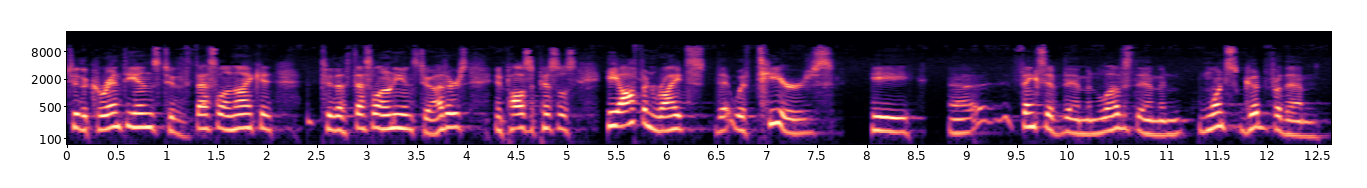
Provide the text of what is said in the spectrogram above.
To the Corinthians, to the Thessalonians, to the Thessalonians, to others in Paul's epistles, he often writes that with tears he uh, thinks of them and loves them and wants good for them.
